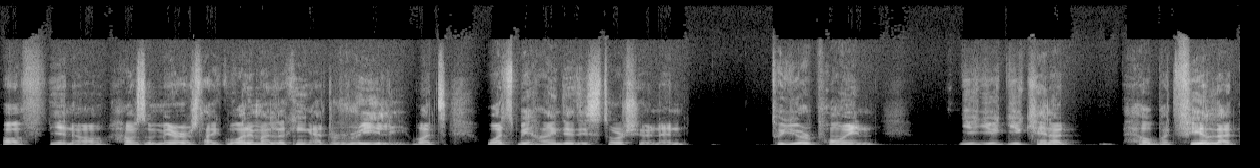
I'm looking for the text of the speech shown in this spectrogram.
of you know house of mirrors like what am i looking at really? What's what's behind the distortion? And to your point you you, you cannot help but feel that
